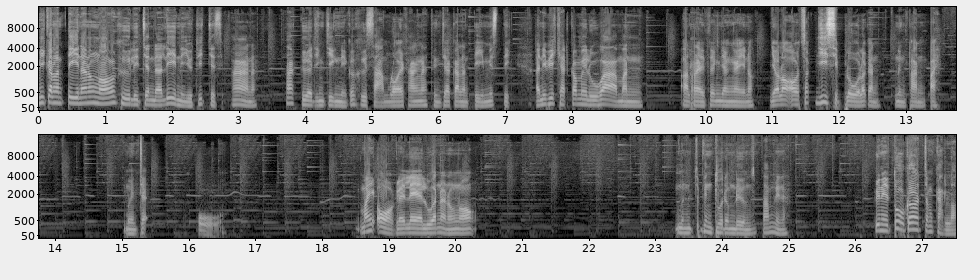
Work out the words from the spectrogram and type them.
มีการันตีนะน้องๆ ก็คือ Legendary เนี่ยอยู่ที่ 75 นะ ถ้าเกลือจริงๆเนี่ยก็คือ 300 ครั้งนะถึงจะการันตีมิสติก อันนี้พี่แคทก็ไม่รู้ว่ามันอะไรเป็นยังไงเนาะเดี๋ยวเราเอาสัก 20 โลแล้วกัน 1,000 ไป เหมือนจะโอ้ไม่ออกเลยแลล้วนอะน้องๆ มันจะเป็นตัวเดิมๆซ้ำๆเลยนะ คือในตู้ก็จำกัดเหรอ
